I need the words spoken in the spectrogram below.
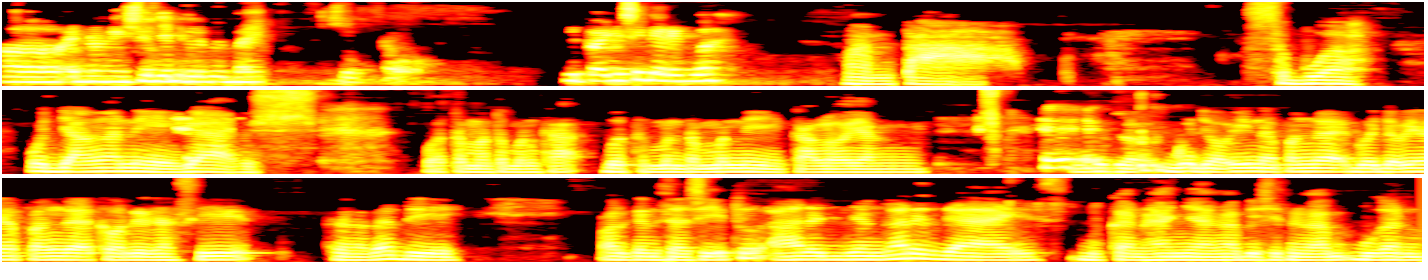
uh, Indonesia jadi lebih baik gitu. Itu aja sih dari gue mantap. Sebuah ujangan nih guys buat teman-teman kak buat teman-teman nih kalau yang gue join apa enggak gue join apa enggak ke organisasi ternyata di organisasi itu ada jenjang karir guys. Bukan hanya ngabisin bukan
